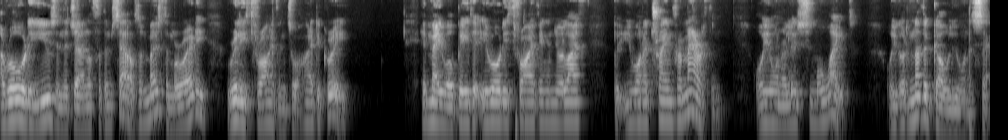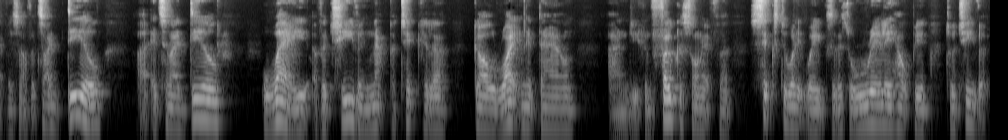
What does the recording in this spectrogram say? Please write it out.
are already using the journal for themselves, and most of them are already really thriving to a high degree. It may well be that you're already thriving in your life, but you want to train for a marathon, or you want to lose some more weight, or you've got another goal you want to set for yourself. It's ideal. Uh, it's an ideal way of achieving that particular goal, writing it down, and you can focus on it for six to eight weeks, and this will really help you to achieve it.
